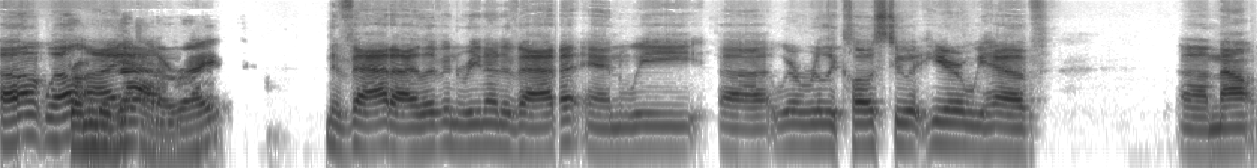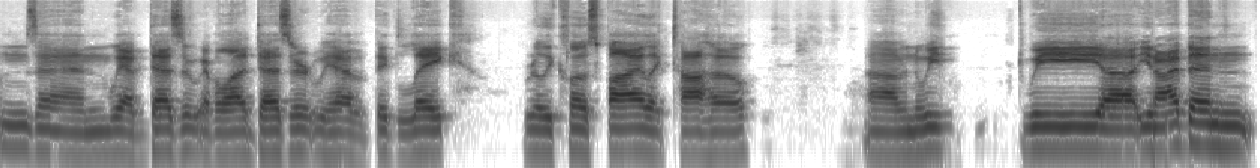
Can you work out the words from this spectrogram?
Uh, well, from Nevada, I, um, right? Nevada. I live in Reno, Nevada, and we uh, we're really close to it here. We have uh, mountains and we have desert. We have a lot of desert. We have a big lake really close by, Lake Tahoe. Um, and we we uh, you know I've been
